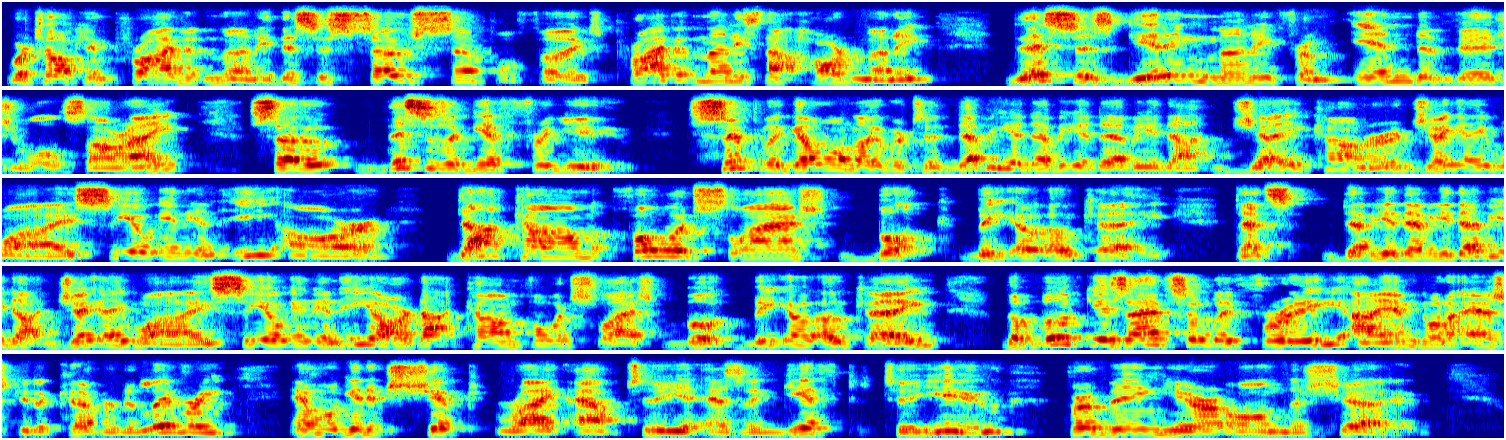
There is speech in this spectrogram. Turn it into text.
We're talking private money. This is so simple, folks. Private money is not hard money. This is getting money from individuals, all right? So this is a gift for you. Simply go on over to www.jayconner, J-A-Y-C-O-N-N-E-R, dot com forward slash book b-o-o-k that's www.jayconner.com forward slash book b-o-o-k the book is absolutely free. I am going to ask you to cover delivery and we'll get it shipped right out to you as a gift to you for being here on the show.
